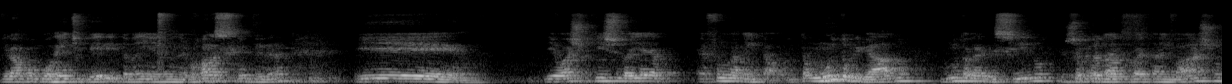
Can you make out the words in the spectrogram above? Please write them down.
virar concorrente dele também aí no negócio, entendeu? E eu acho que isso daí é, é fundamental. Então, muito obrigado muito agradecido. O seu contato vai estar embaixo.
